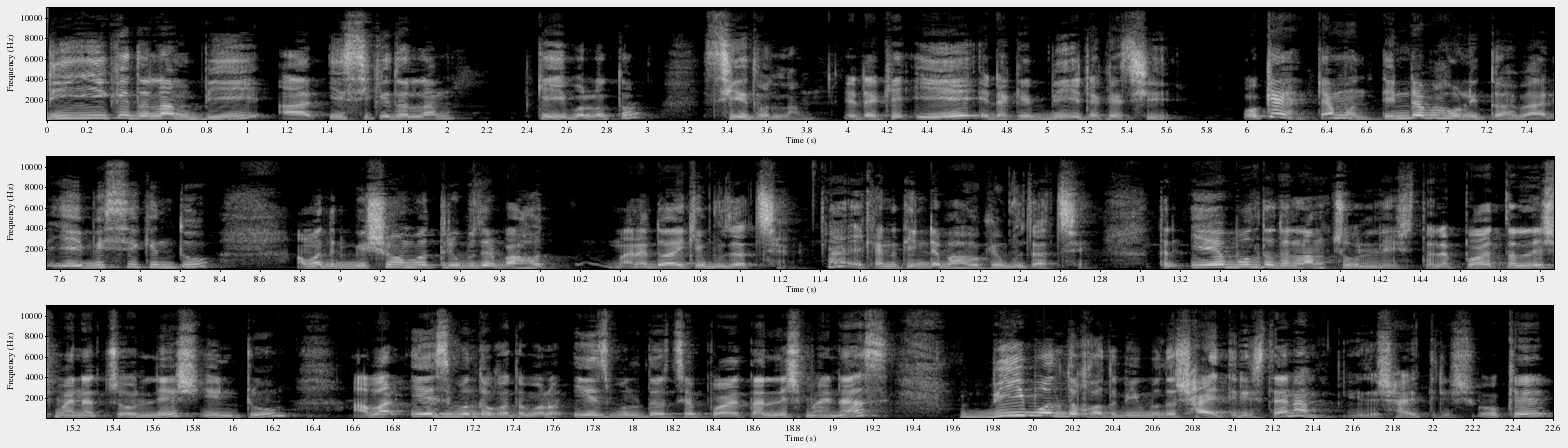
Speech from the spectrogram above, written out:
ডিইকে ধরলাম বি আর ইসিকে ধরলাম কি বলো তো সি ধরলাম। এটাকে এ এটাকে বি এটাকে সি ওকে কেমন? তিনটা বাহু নিতে হবে। আর এবিসি কিন্তু আমাদের বিষমবাহু ত্রিভুজের বাহু মানে দয়কে বোঝাচ্ছে। হ্যাঁ? এখানে তিনটা বাহুকে বোঝাচ্ছে। তাহলে এ বলতে ধরলাম চল্লিশ। তাহলে পঁয়তাল্লিশ মাইনাস চল্লিশ ইন্টু আবার এস বলতে কত বলো? এস বলতে হচ্ছে পঁয়তাল্লিশ মাইনাস বি বলতে কত? বি বলতে সাঁত্রিশ তাই না? এই যে সাঁত্রিশ ওকে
